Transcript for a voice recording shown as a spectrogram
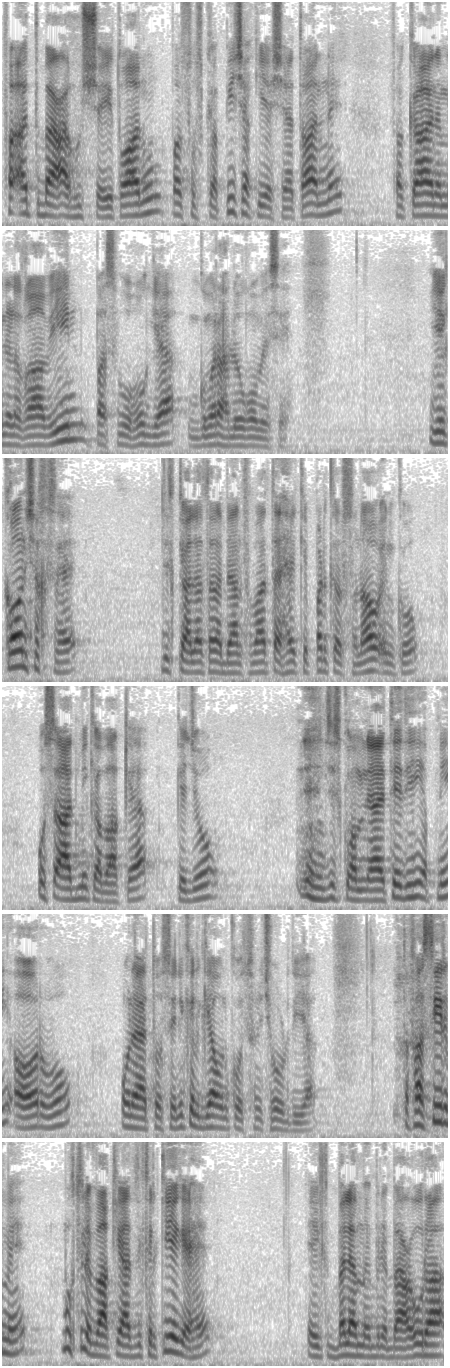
فعت الشیطان پس اس کا پیچھا کیا شیطان نے۔ فقان من الغاوین پس وہ ہو گیا گمراہ لوگوں میں سے۔ یہ کون شخص ہے جس کا اللہ تعالیٰ بیان فرماتا ہے کہ پڑھ کر سناؤ ان کو؟ اس آدمی کا واقعہ کہ جو جس کو ہم نے آیتیں دیں اپنی اور وہ ان آیتوں سے نکل گیا، ان کو اس نے چھوڑ دیا۔ تفاصیر میں مختلف واقعات ذکر کیے گئے ہیں۔ ایک بلم ابن باعورہ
